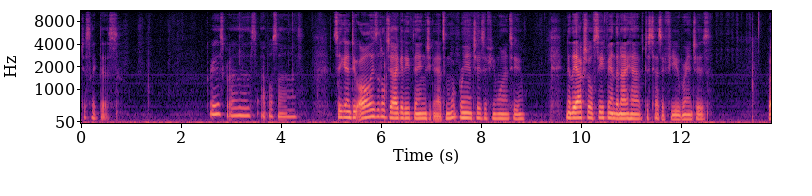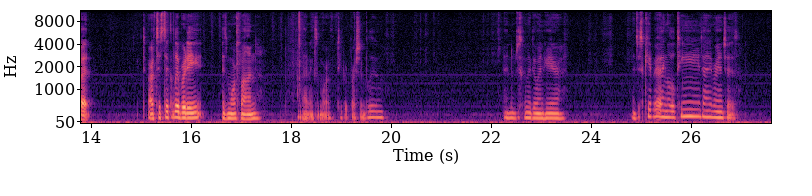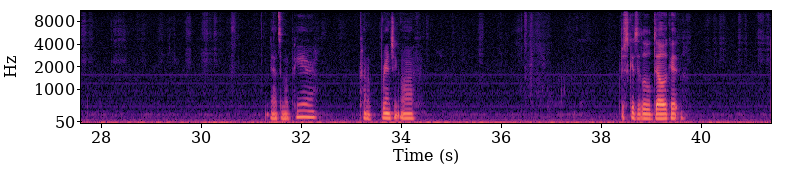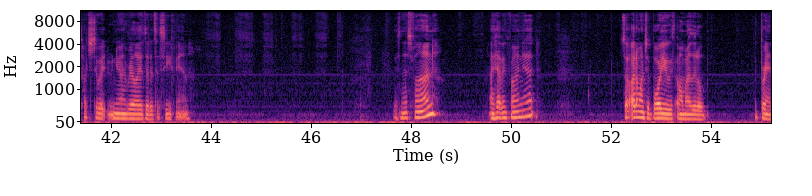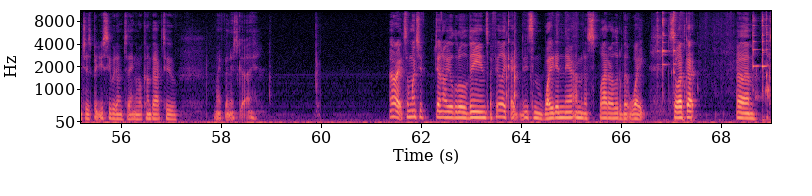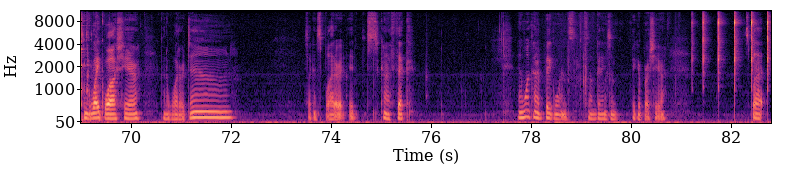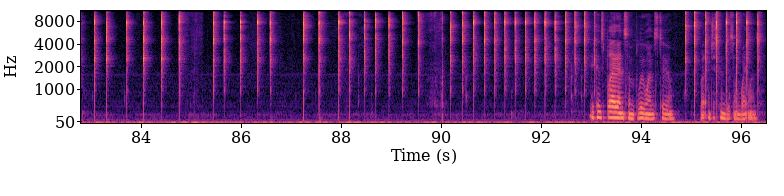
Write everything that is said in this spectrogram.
Just like this. Crisscross, applesauce. So you're going to do all these little jaggedy things. You can add some more branches if you want to. Now the actual sea fan that I have just has a few branches. But Artistic Liberty is more fun. I'm adding some more deeper Prussian blue. And I'm just going to go in here and just keep adding little teeny tiny branches. Add some up here, kind of branching off. Just gives it a little delicate touch to it when you realize that it's a sea fan. Isn't this fun? Are you having fun yet? So I don't want to bore you with all my little branches, but you see what I'm saying, and we'll come back to my finished guy. All right, so once you've done all your little veins, I feel like I need some white in there. I'm going to splatter a little bit white. So I've got um, some white gouache here. Gonna water it down so I can splatter it. It's kind of thick. And one kind of big ones. So I'm getting some bigger brush here. Splat. You can splat in some blue ones too, but I'm just going to do some white ones.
